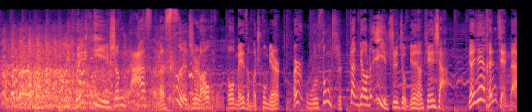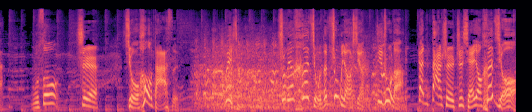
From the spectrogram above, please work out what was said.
李逵一生打死了四只老虎都没怎么出名，而武松只干掉了一只就名扬天下。原因很简单，武松是。酒后打死，为什么？说明喝酒的重要性。记住了，干大事之前要喝酒。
